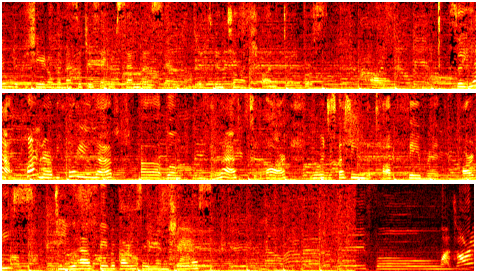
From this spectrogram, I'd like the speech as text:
really appreciate all the messages that you send us, and um, it's been so much fun doing this. Um, so yeah, partner, before you left, uh, well, when you left to the bar, we were discussing the top favorite parties. Do you have favorite parties that you want to share with us? What? Sorry?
